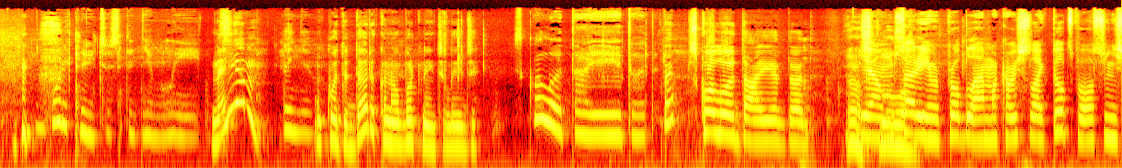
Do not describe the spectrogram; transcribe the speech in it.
Burknīcas neņem līdzi. Neņem? Neņem. Un ko tad dara, ka nav burtnīca līdzi? Skolotāji iedod. Re, Skolotāji iedod. Jā, Jā, mums skolā. arī ir problēma, ka visu laiku pildspalvas viņas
